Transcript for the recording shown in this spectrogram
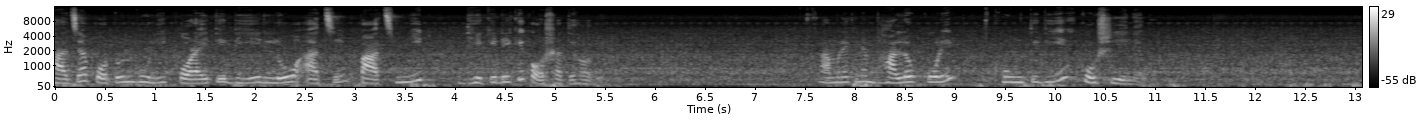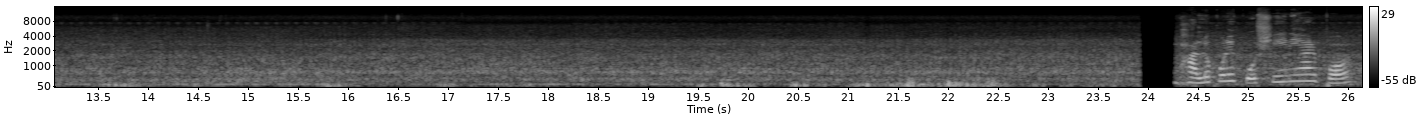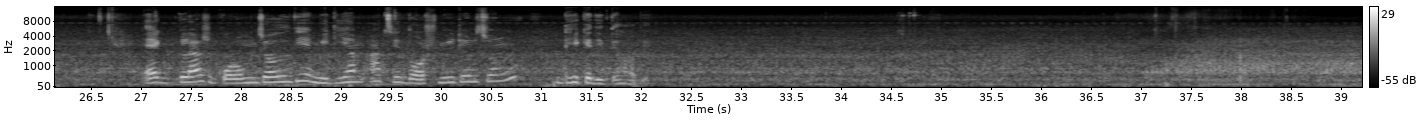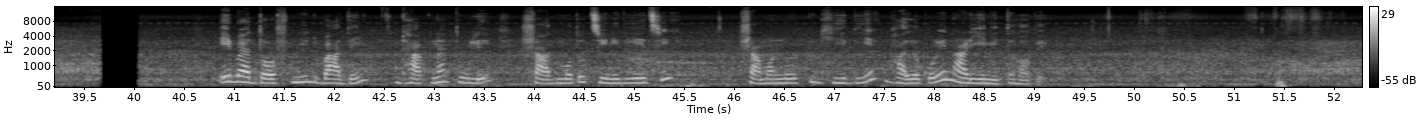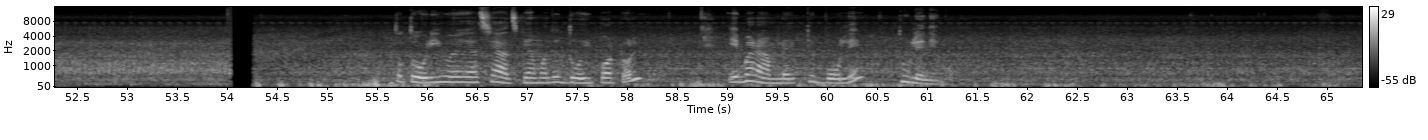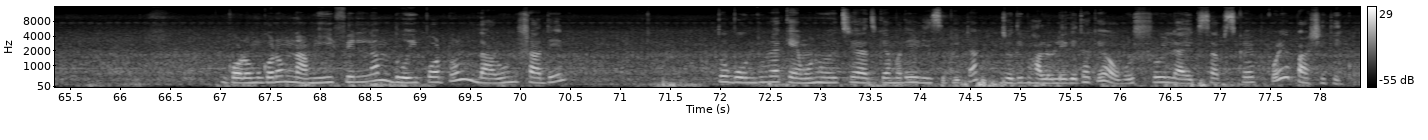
ভাজা পটলগুলি কড়াইতে দিয়ে লো আছে পাঁচ মিনিট ঢেকে ঢেকে কষাতে হবে। আমরা এখানে ভালো করে খুন্তি দিয়ে কষিয়ে নেব। ভালো করে কষিয়ে নেওয়ার পর এক গ্লাস গরম জল দিয়ে মিডিয়াম আছে দশ মিনিটের জন্য ঢেকে দিতে হবে। এবার দশ মিনিট বাদে ঢাকনা তুলে স্বাদ মতো চিনি দিয়েছি। সামান্য একটু ঘি দিয়ে ভালো করে নাড়িয়ে নিতে হবে। তৈরি হয়ে গেছে আজকে আমাদের দই পটল। এবার আমরা একটি বলে তুলে নেব। গরম গরম নামিয়ে ফেললাম দই পটল, দারুণ স্বাদের। তো বন্ধুরা, কেমন হয়েছে আজকে আমাদের রেসিপিটা? যদি ভালো লেগে থাকে, অবশ্যই লাইক, সাবস্ক্রাইব করে পাশে থেকো।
